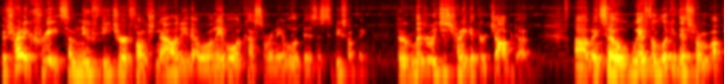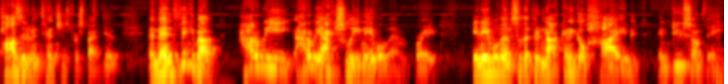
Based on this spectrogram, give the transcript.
They're trying to create some new feature or functionality that will enable a customer, enable a business to do something. They're literally just trying to get their job done. Um, and so we have to look at this from a positive intentions perspective, and then think about how do we how do we actually enable them, right? Enable them so that they're not going to go hide and do something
